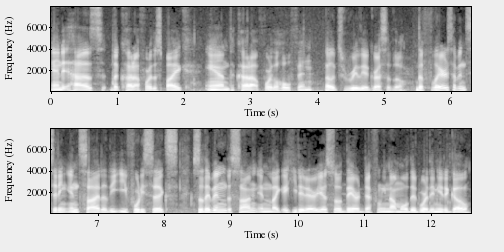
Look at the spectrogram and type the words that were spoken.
And it has the cutout for the spike and the cutout for the whole fin. That looks really aggressive though. The flares have been sitting inside of the E46. So they've been in the sun in like a heated area. So they are definitely not molded where they need to go.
